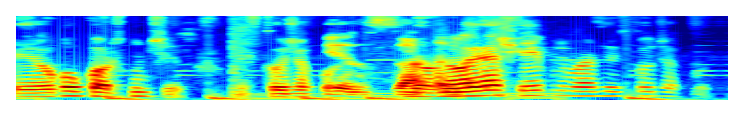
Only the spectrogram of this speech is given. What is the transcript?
Eu concordo contigo. Estou de acordo. Não, Exatamente. não é sempre, mas eu estou de acordo.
